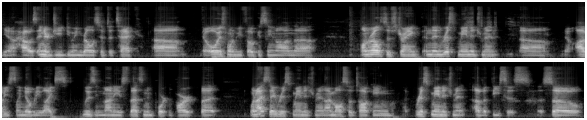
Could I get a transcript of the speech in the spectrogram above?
you know, how is energy doing relative to tech? Um, know, always want to be focusing on uh, on relative strength, and then risk management. Um, you know, obviously, nobody likes losing money, so that's an important part. But when I say risk management, I'm also talking risk management of a thesis. So,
